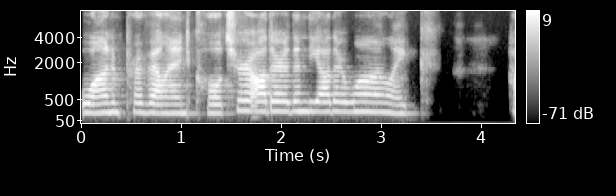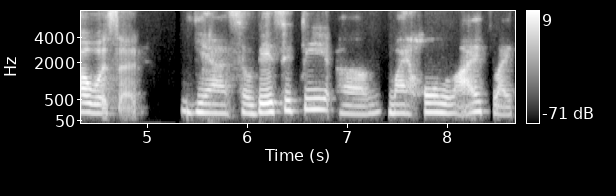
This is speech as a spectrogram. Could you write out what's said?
one prevalent culture other than the other one? Like, how was it? Yeah, so basically, um, my whole life, like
